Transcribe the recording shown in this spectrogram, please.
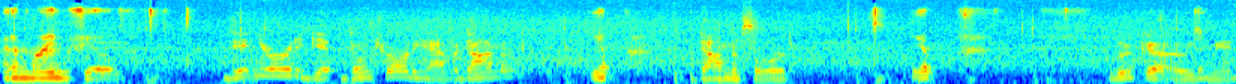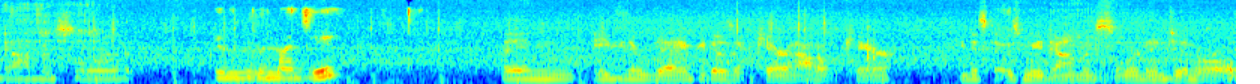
At a minefield. Didn't you already get? Don't you already have a diamond? Yep. Diamond sword. Yep. Luca owes me a diamond sword. In, in MineZ. In either game, he doesn't care, and I don't care. He just owes me a diamond sword in general.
